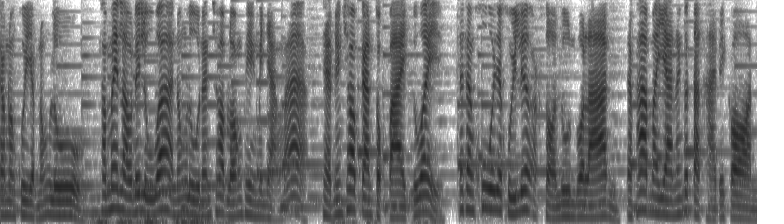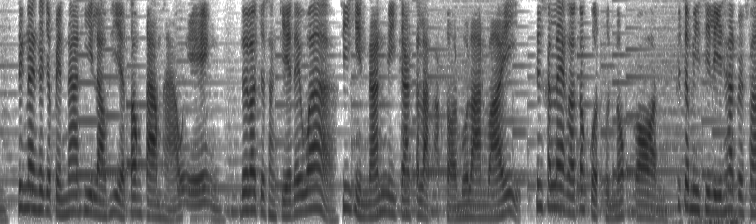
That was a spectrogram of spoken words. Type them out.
กำลังคุยกับน้องลูทำให้เราได้รู้ว่าน้องลูนั้นชอบร้องเพลงเป็นอย่างมาก แถมยังชอบการตกปลาอีกด้วยและทั้งคู่จะคุยเรื่องอักษรรูนโบราณ แต่ภาพมายานั้นก็ตัดหายไปก่อน ซึ่งนั่นก็จะเป็นหน้าที่เราที่จะต้องตามหาเอง โดยเราจะสังเกตได้ว่าที่หินนั้นมีการสลักอักษรโบราณไว้ ซึ่งขั้นแรกเราต้องกดขนนกก่อน ก็จะมีซีรีธาตุไฟฟ้า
